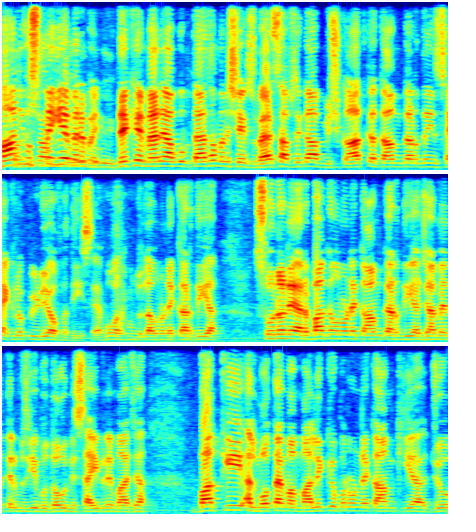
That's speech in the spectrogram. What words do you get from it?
ہاں جی اس میں یہ میرے بھائی دیکھیں میں نے آپ کو بتایا تھا میں نے شیخ زبیر صاحب سے کہا مشکات کا کام کر دیں انسائکلوپیڈیا آف حدیث ہے وہ الحمدللہ انہوں نے کر دیا۔ سنن اربا کا انہوں نے کام کر دیا جامع ترمزی بدو نسائی ابن ماجہ۔ باقی الموتا امام مالک کے اوپر انہوں نے کام کیا جو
